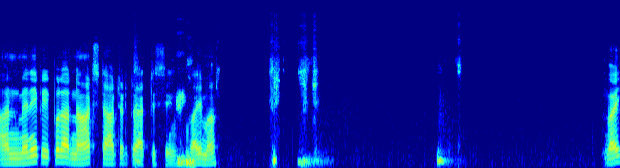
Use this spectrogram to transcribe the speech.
And many people are not started practicing. Why ma? Why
